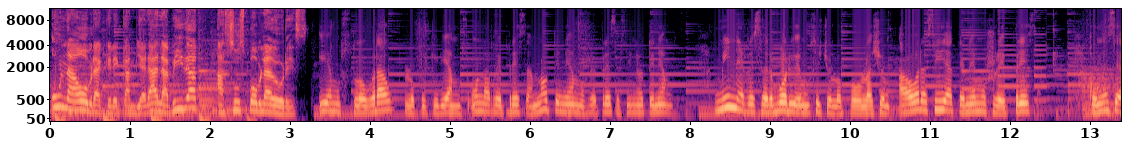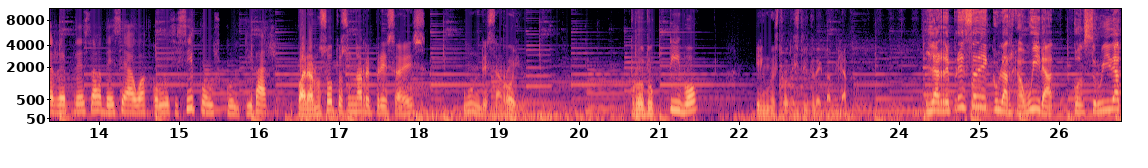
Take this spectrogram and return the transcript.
una obra que le cambiará la vida a sus pobladores. Y hemos logrado lo que queríamos, una represa. No teníamos represa, sino teníamos mini reservorio, hemos hecho la población. Ahora sí ya tenemos represa. Con esa represa de ese agua, con ese sí podemos cultivar. Para nosotros una represa es un desarrollo productivo en nuestro distrito de Camilaca. La represa de Cularjahuirat, construida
